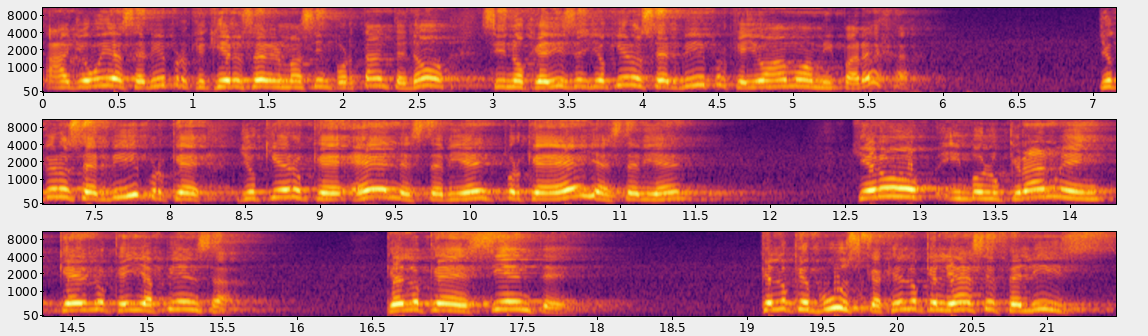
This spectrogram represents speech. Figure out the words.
ah, yo voy a servir porque quiero ser el más importante, no, sino que dices, yo quiero servir porque yo amo a mi pareja. Yo quiero servir porque yo quiero que él esté bien, porque ella esté bien. Quiero involucrarme en qué es lo que ella piensa, qué es lo que siente, qué es lo que busca, qué es lo que le hace feliz.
